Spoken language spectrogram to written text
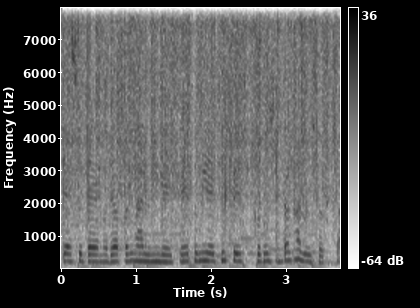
त्यासुद्धा यामध्ये आपण घालून घ्यायचे. आहे तुम्ही याची पेस्ट करून सुद्धा घालू शकता.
